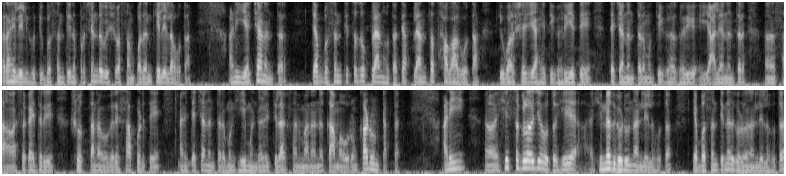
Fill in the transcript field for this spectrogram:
राहिलेली होती. बसंतीनं प्रचंड विश्वास संपादन केलेला होता. आणि याच्यानंतर त्या बसंतीचा जो प्लॅन होता त्या प्लॅनचाच हा भाग होता की वर्षा जी आहे ती घरी येते. त्याच्यानंतर मग ती घ घरी आल्यानंतर सा असं काहीतरी शोधताना वगैरे सापडते. आणि त्याच्यानंतर मग ही मंडळी तिला सन्मानानं कामावरून काढून टाकतात. आणि हे सगळं जे होतं हे हिनंच घडून आणलेलं होतं. या बसंतीनंच घडून आणलेलं होतं.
